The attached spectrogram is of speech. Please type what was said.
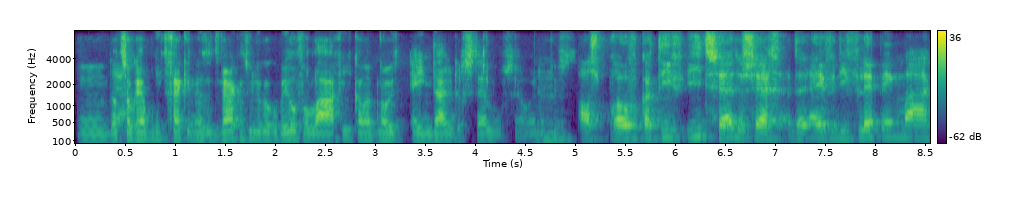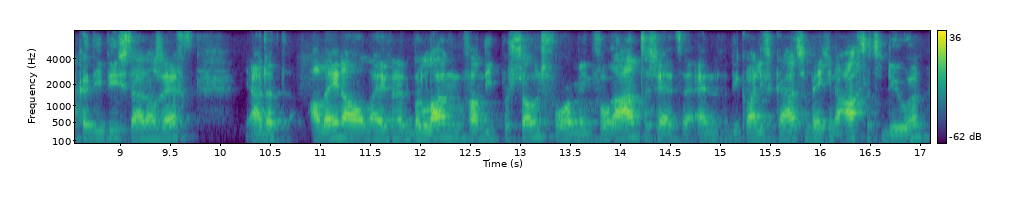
Uh, dat Ja. is ook helemaal niet gek. En het werkt natuurlijk ook op heel veel lagen. Je kan het nooit eenduidig stellen of zo. Hè. Dat is, als provocatief iets, hè, dus zeg even die flipping maken die Bista dan zegt. Ja, dat alleen al om even het belang van die persoonsvorming vooraan te zetten en die kwalificatie een beetje naar achter te duwen.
